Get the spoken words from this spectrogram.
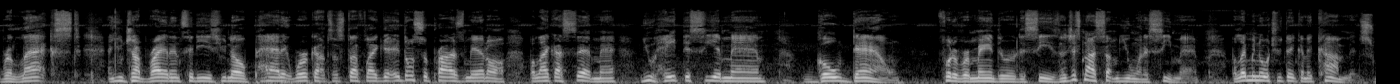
relaxed and you jump right into these, you know, padded workouts and stuff like that. It don't surprise me at all. But like I said, man, you hate to see a man go down for the remainder of the season. It's just not something you want to see, man. But let me know what you think in the comments.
